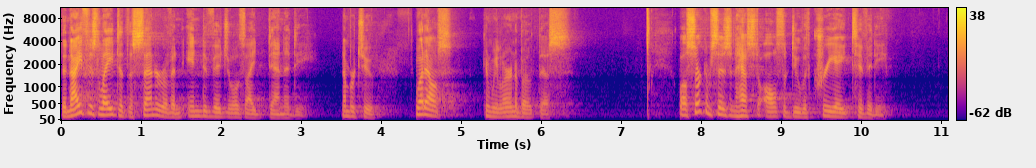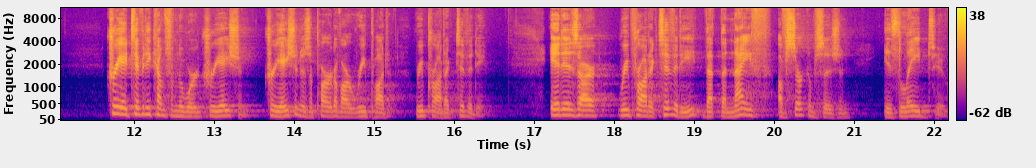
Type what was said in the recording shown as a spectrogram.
The knife is laid to the center of an individual's identity. Number two, what else can we learn about this? Well, circumcision has to also do with creativity. Creativity comes from the word creation. Creation is a part of our reprodu- reproductivity. It is our reproductivity that the knife of circumcision is laid to.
